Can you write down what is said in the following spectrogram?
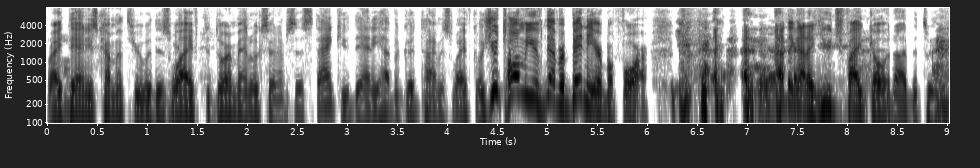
right? Danny's coming through with his wife. The doorman looks at him and says, Thank you, Danny. Have a good time. His wife goes, You told me you've never been here before. now they got a huge fight going on between the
